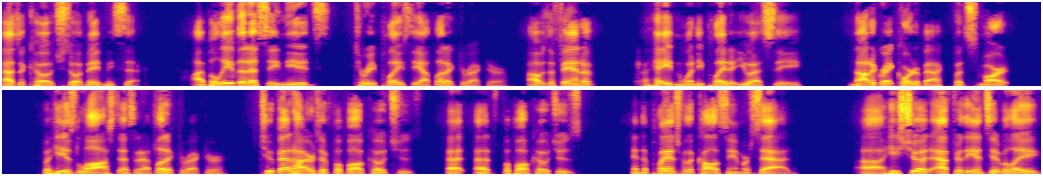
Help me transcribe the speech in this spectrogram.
as a coach, so it made me sick. I believe that SC needs to replace the athletic director. I was a fan of Hayden when he played at USC." Not a great quarterback, but smart. But he is lost as an athletic director. Two bad hires at football coaches at, at football coaches, and the plans for the Coliseum are sad. Uh, he should, after the NCAA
